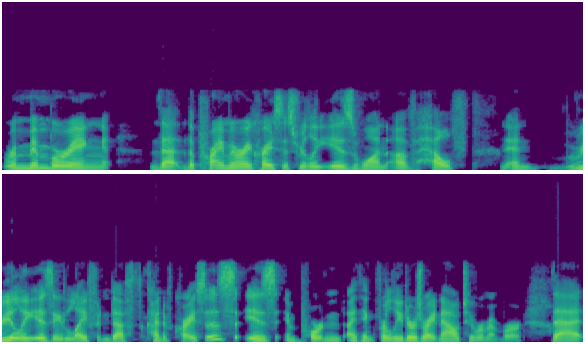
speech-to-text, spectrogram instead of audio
remembering that the primary crisis really is one of health and really is a life and death kind of crisis is important, I think, for leaders right now to remember that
